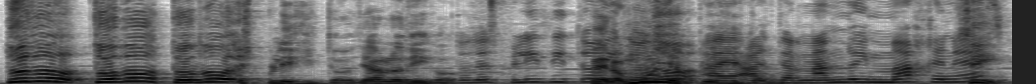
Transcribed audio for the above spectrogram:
todo todo todo explícito ya lo digo Todo explícito Pero y muy todo, explícito. alternando imágenes. Sí.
